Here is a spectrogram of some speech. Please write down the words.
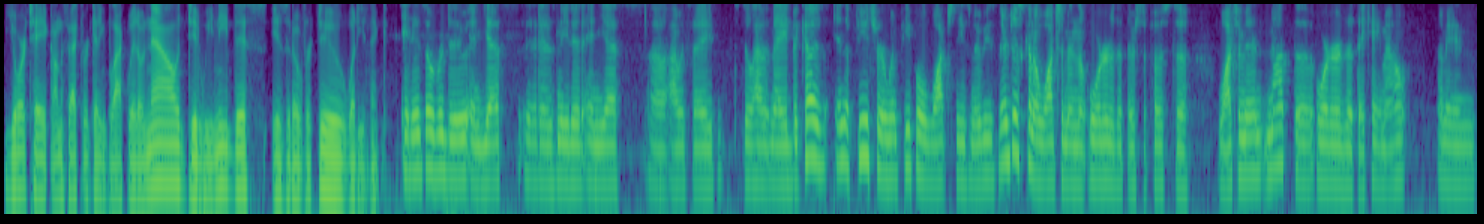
your take on the fact we're getting Black Widow now? Did we need this? Is it overdue? What do you think? It is overdue, and yes, it is needed, and yes, uh, I would say still have it made because in the future, when people watch these movies, they're just going to watch them in the order that they're supposed to watch them in, not the order that they came out. I mean,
